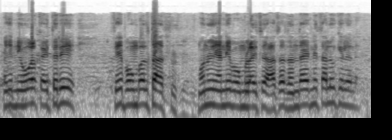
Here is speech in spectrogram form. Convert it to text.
म्हणजे निव्वळ काहीतरी ते बोंबलतात. म्हणून यांनी बोंबलायचं. असा धंदा यांनी चालू केलेला आहे.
